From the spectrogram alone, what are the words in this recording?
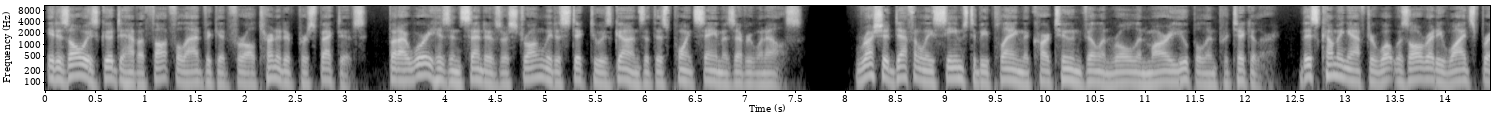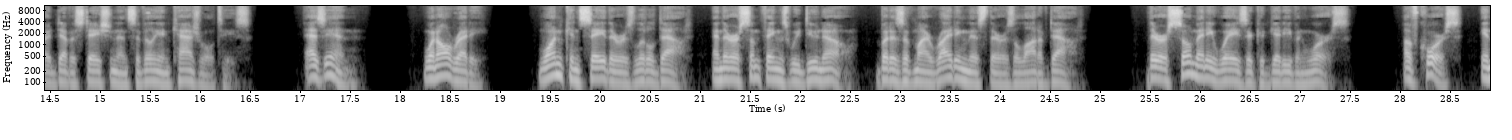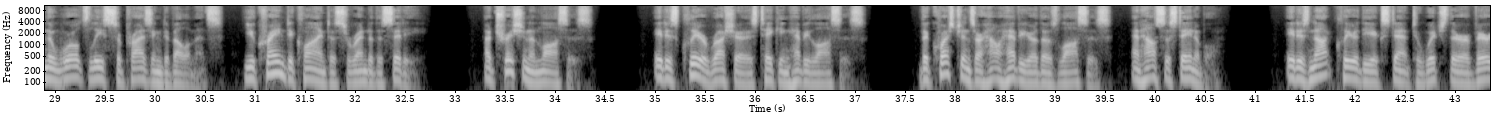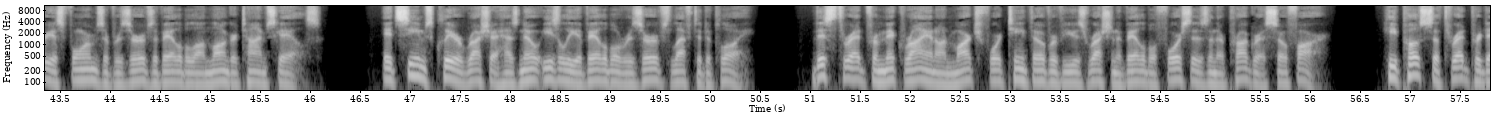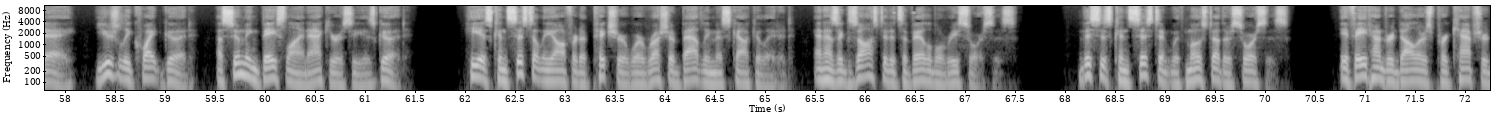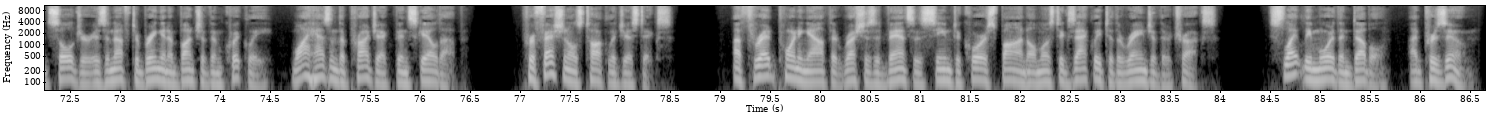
It is always good to have a thoughtful advocate for alternative perspectives, but I worry his incentives are strongly to stick to his guns at this point, same as everyone else. Russia definitely seems to be playing the cartoon villain role in Mariupol in particular, this coming after what was already widespread devastation and civilian casualties. As in, when already. One can say there is little doubt, and there are some things we do know, but as of my writing this, there is a lot of doubt. There are so many ways it could get even worse. Of course, in the world's least surprising developments, Ukraine declined to surrender the city. Attrition and losses. It is clear Russia is taking heavy losses. The questions are how heavy are those losses, and how sustainable. It is not clear the extent to which there are various forms of reserves available on longer time scales. It seems clear Russia has no easily available reserves left to deploy. This thread from Mick Ryan on March 14 overviews Russian available forces and their progress so far. He posts a thread per day, usually quite good, assuming baseline accuracy is good. He has consistently offered a picture where Russia badly miscalculated, and has exhausted its available resources. This is consistent with most other sources. If $800 per captured soldier is enough to bring in a bunch of them quickly, why hasn't the project been scaled up? Professionals talk logistics. A thread pointing out that Russia's advances seem to correspond almost exactly to the range of their trucks. Slightly more than double, I'd presume.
